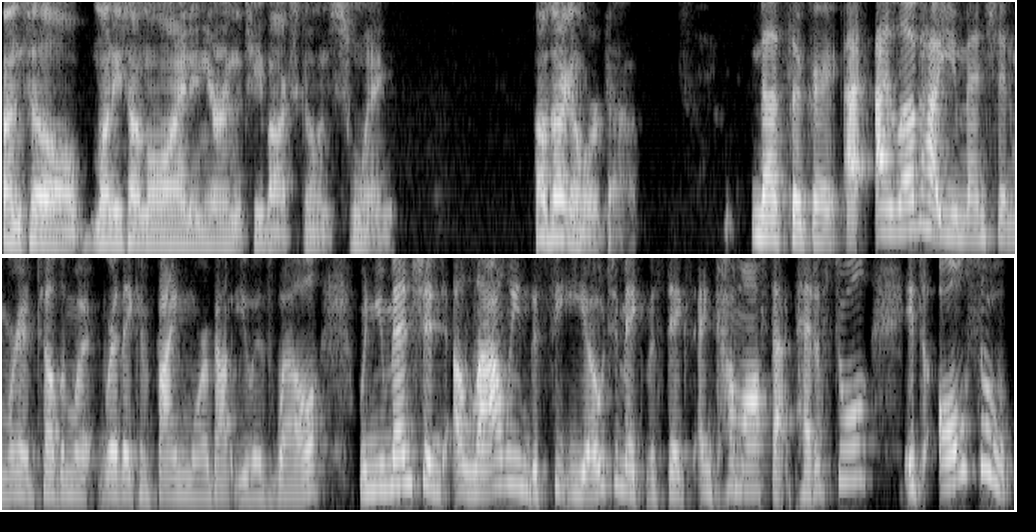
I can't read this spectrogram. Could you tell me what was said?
until money's on the line and you're in the tee box going swing. How's that going to work out? That's so great. I, I love how you mentioned we're going to tell them what, where they can find more about you as well. When you mentioned allowing the CEO to make mistakes and come off that pedestal, it's also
